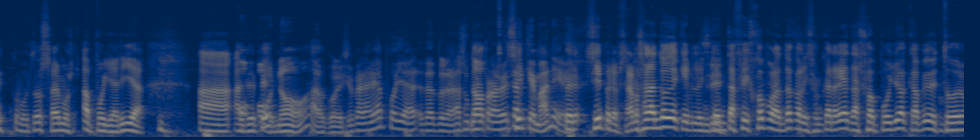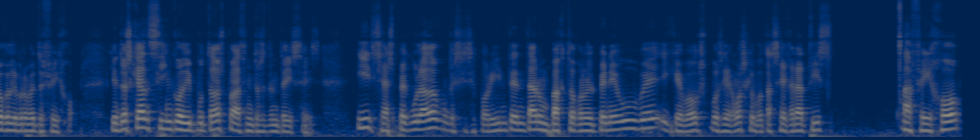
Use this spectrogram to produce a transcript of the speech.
como todos sabemos, apoyaría a- al O, PP. o no, al Colegio Canaria apoya, donará su No, probablemente sí, al que mane. Pero, sí, pero estamos hablando de que lo intenta Feijóo, por lo tanto, Coalición Canaria da su apoyo a cambio de todo lo que le promete Feijóo. Y entonces quedan cinco diputados para 176. Y se ha especulado con que si se podría intentar un pacto con el PNV y que Vox, pues digamos que votase gratis a Feijóo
